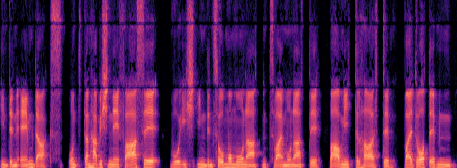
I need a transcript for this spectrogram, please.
in den MDAX. Und dann habe ich eine Phase, wo ich in den Sommermonaten zwei Monate Barmittel halte, weil dort eben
